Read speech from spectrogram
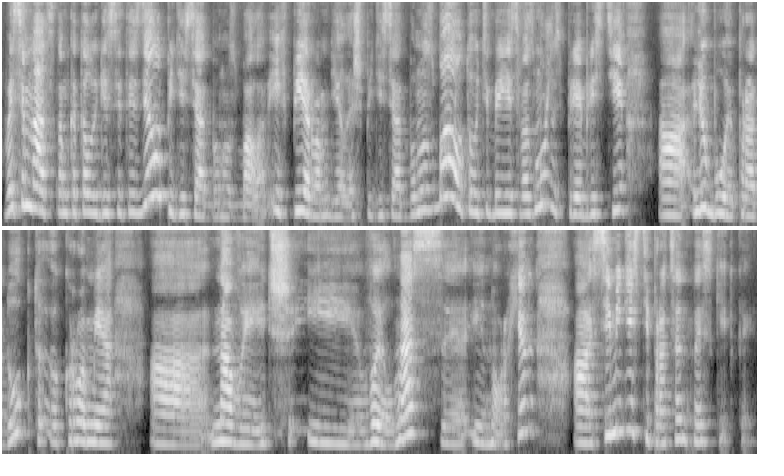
в 18 каталоге, если ты сделал 50 бонус баллов и в первом делаешь 50 бонус баллов, то у тебя есть возможность приобрести а, любой продукт, кроме а, Navage и Wellness э, и Norhen а, с 70% скидкой.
